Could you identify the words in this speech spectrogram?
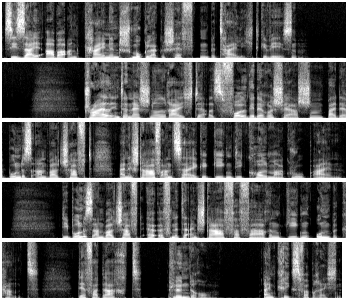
sie sei aber an keinen Schmugglergeschäften beteiligt gewesen. Trial International reichte als Folge der Recherchen bei der Bundesanwaltschaft eine Strafanzeige gegen die Colmar Group ein. Die Bundesanwaltschaft eröffnete ein Strafverfahren gegen Unbekannt. Der Verdacht Plünderung. Ein Kriegsverbrechen.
